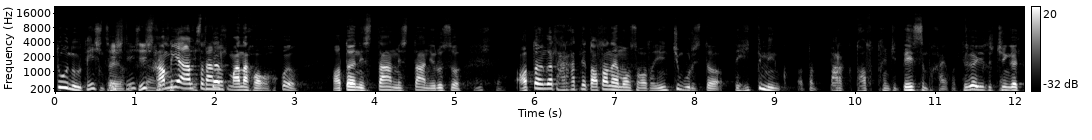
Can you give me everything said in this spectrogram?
дүү шүү, заяа. хамгийн алдартай л манайх байгаа байхгүй юу? Одоо энэ стан мистан ерөөсөө одоо ингээд харахад нэг 7 8 уус байгаа эн чинь бүр өстө хитэн мянга одоо баг тоологдох хэмжээнд байсан бах айгуул тэгээд эдгээр чинь ингээд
